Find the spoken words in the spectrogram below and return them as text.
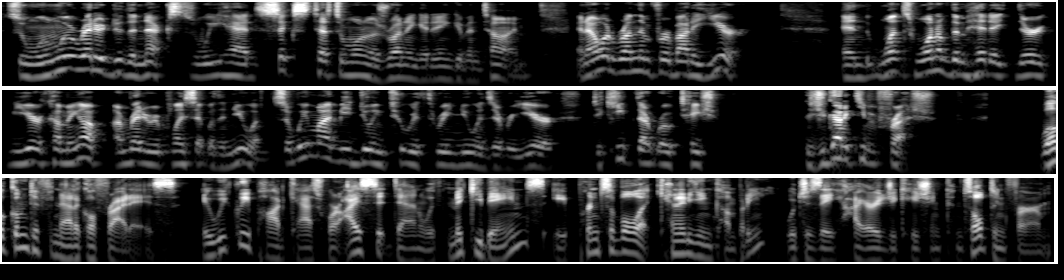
So when we were ready to do the next, we had six testimonials running at any given time, and I would run them for about a year. And once one of them hit a, their year coming up, I'm ready to replace it with a new one. So we might be doing two or three new ones every year to keep that rotation because you got to keep it fresh. Welcome to Fanatical Fridays, a weekly podcast where I sit down with Mickey Baines, a principal at Kennedy and Company, which is a higher education consulting firm,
